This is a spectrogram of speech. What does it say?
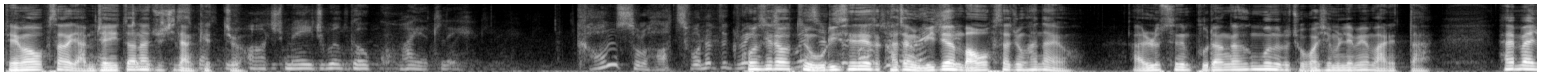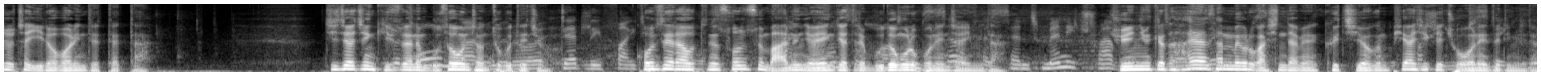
대마법사가 얌전히 떠나주진 않겠죠. 콘셀하우트는 우리 세대에서 가장. 위대한 마법사 중 하나요. 알루스는 불안과 흥분으로 조바심을 내며 말했다. 할 말조차 잃어버린 듯했다. 찢어진 기수라는 무서운 전투 부대죠. 콘셀하우트는 손수 많은 여행자들을 무덤으로 보낸 자입니다. 주인님께서 하얀 산맥으로 가신다면 그 지역은 피하시길 조언해 드립니다.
